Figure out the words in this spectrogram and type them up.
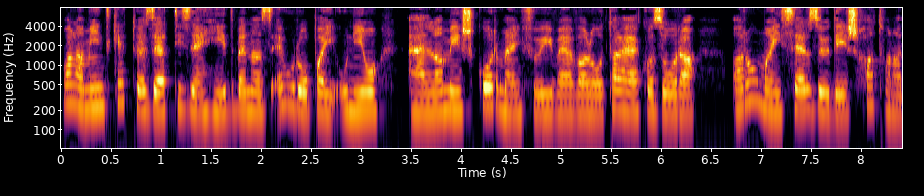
valamint 2017-ben az Európai Unió állam és kormányfőivel való találkozóra a római szerződés 60.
